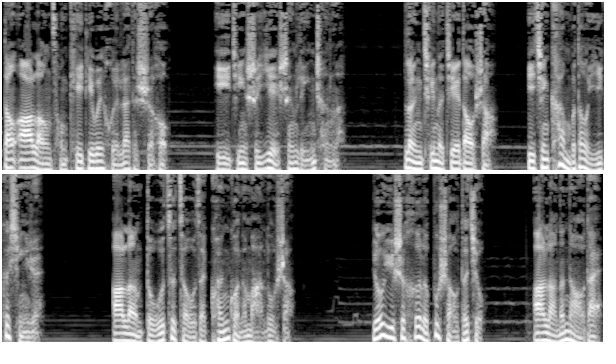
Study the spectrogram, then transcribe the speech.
当阿朗从 KTV 回来的时候，已经是夜深凌晨了，冷清的街道上已经看不到一个行人。阿浪独自走在宽广的马路上，由于是喝了不少的酒，阿朗的脑袋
